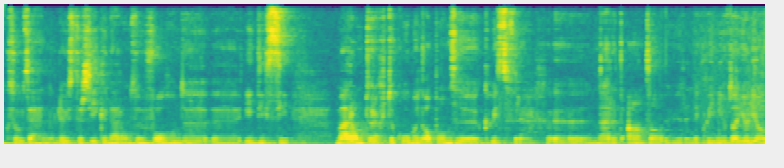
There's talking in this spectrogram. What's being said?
Ik zou zeggen, luister zeker naar onze volgende eh, editie. Maar om terug te komen op onze quizvraag, eh, naar het aantal uren. Ik weet niet of dat jullie al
